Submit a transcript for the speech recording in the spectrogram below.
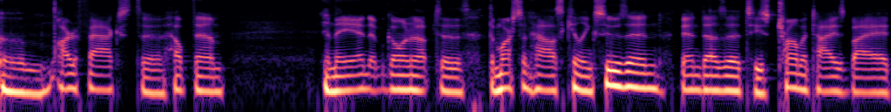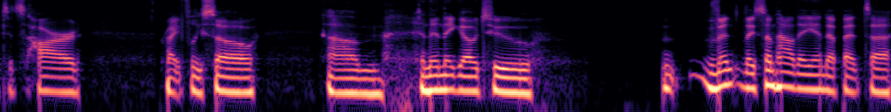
um, artifacts to help them, and they end up going up to the Marston house, killing Susan. Ben does it. He's traumatized by it. It's hard, rightfully so. Um, and then they go to. They somehow they end up at uh,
